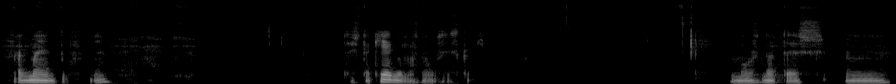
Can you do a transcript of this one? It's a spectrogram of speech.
fragmentów, nie? Coś takiego można uzyskać. Można też mm,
